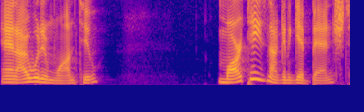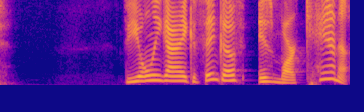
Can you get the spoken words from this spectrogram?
And I wouldn't want to. Marte's not going to get benched. The only guy I could think of is Mark Canha,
